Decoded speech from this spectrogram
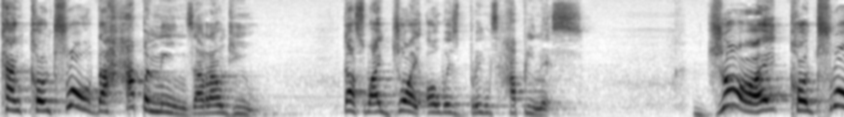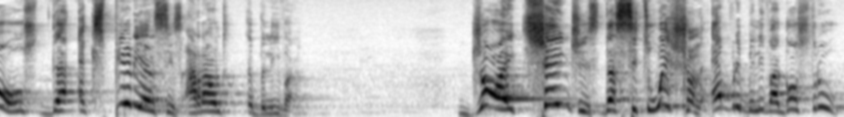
can control the happenings around you. That's why joy always brings happiness. Joy controls the experiences around a believer. Joy changes the situation every believer goes through.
